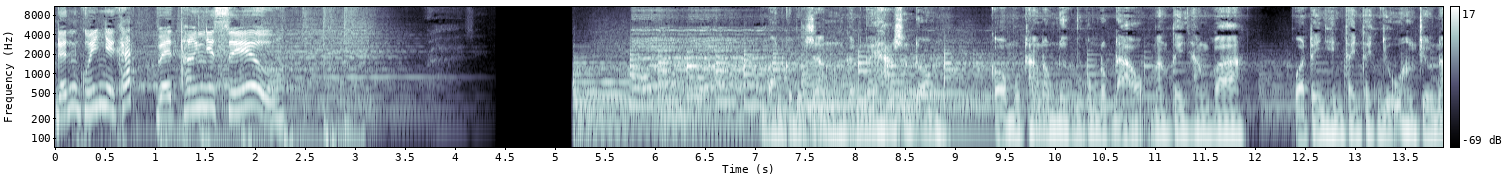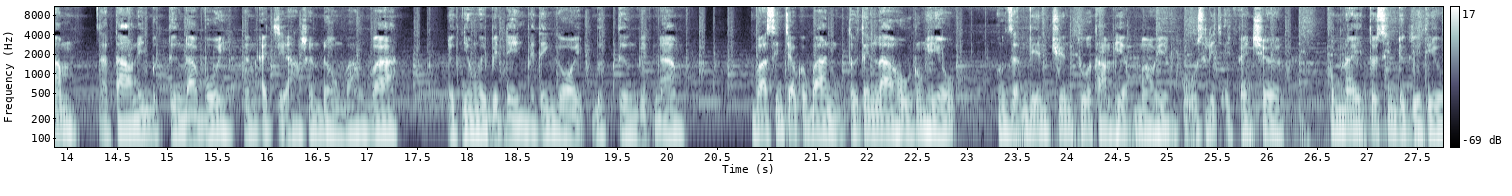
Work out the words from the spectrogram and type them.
đến quý như khách về thân như siêu. Bạn có biết rằng gần ngay hang Sơn Đòn có một hang động nước vô cùng độc đáo mang tên hang Va. Quá trình hình thành thạch nhũ hàng triệu năm đã tạo nên bức tường đá vôi ngăn cách giữa hang Sơn Đồng và hang Va, được nhiều người biết đến với tên gọi bức tường Việt Nam. Và xin chào các bạn, tôi tên là Hồ Trung Hiếu, hướng dẫn viên chuyên tour thám hiểm mạo hiểm của Slick Adventure. Hôm nay tôi xin được giới thiệu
